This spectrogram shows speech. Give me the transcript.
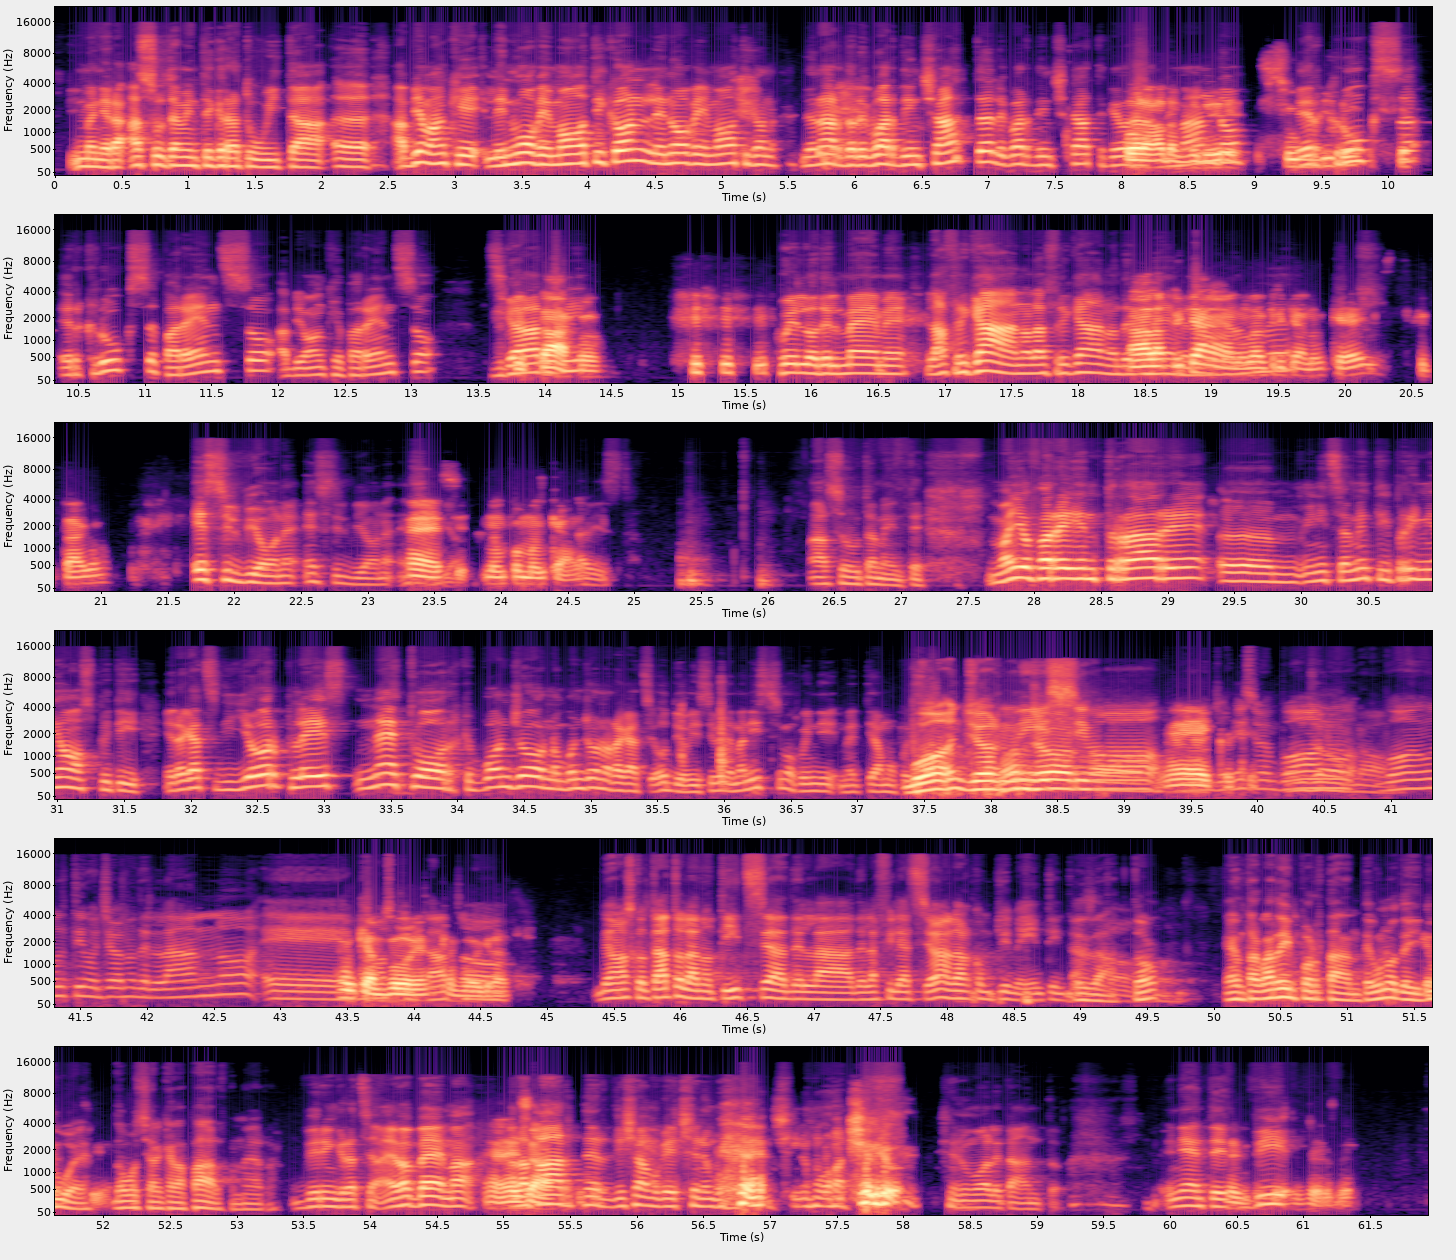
In maniera assolutamente gratuita. Eh, abbiamo anche le nuove emoticon, le nuove emoticon. Leonardo, le guardi in chat, le guardi in chat che ora, Ora vedere mando. Ercrux, Ercrux, Parenzo, abbiamo anche Parenzo, Sgarbi, Spettacolo. quello del meme, l'africano, l'africano del Ah, meme, l'africano, l'africano, ok, spettacolo. e Silvione, e Silvione. e Eh Silvione. sì, non può mancare. visto? Assolutamente. Ma io farei entrare ehm, inizialmente i primi ospiti, i ragazzi di Your Place Network. Buongiorno, buongiorno ragazzi. Oddio, vi si vede malissimo, quindi mettiamo questo. Buongiornissimo, Buongiorno. Buon, Buongiorno. buon ultimo giorno dell'anno e Anche a voi, anche a voi, grazie. Abbiamo ascoltato la notizia della, dell'affiliazione, allora complimenti intanto. Esatto. È un traguardo importante, uno dei due. Dopo c'è anche la partner. Vi ringraziamo. Eh vabbè, ma Eh, alla esatto. partner diciamo che ce ne vuole, ce ne vuole, Ce ne vuole. ce ne vuole tanto. E niente, È vi, vero, è vero.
